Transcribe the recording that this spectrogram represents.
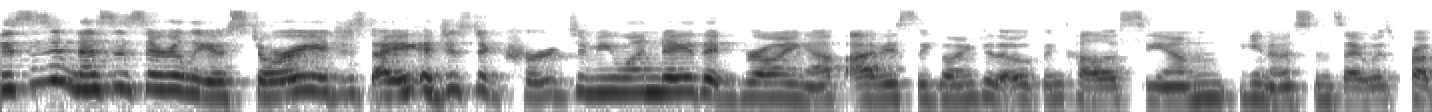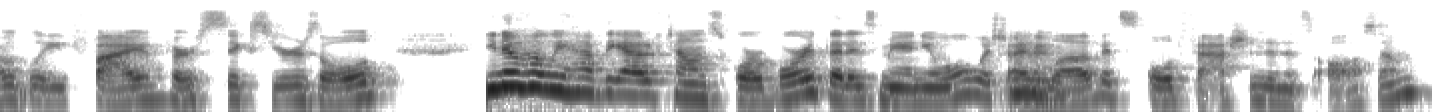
this isn't necessarily a story. It just I it just occurred to me one day that growing up, obviously going to the Oakland Coliseum, you know, since I was probably five or six years old, you know how we have the out of town scoreboard that is manual, which I Mhm. love. It's old fashioned and it's awesome.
